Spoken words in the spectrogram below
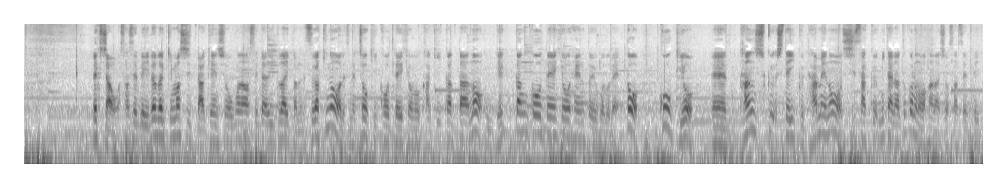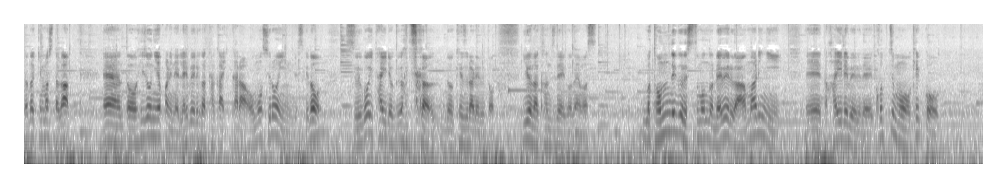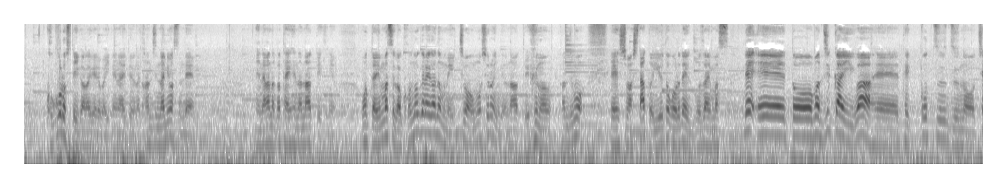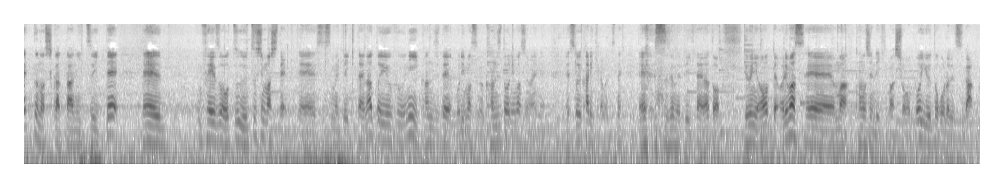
レクチャーをさせていただきました研修を行わせていただいたんですが昨日はですね長期工程表の書き方の月間工程表編ということでと後期を、えー、短縮していくための施策みたいなところのお話をさせていただきましたが、えーと、非常にやっぱりねレベルが高いから面白いんですけどすごい体力が使うの削られるというような感じでございます。まあ、飛んでくる質問のレベルがあまりに、えーとハイレベルでこっちも結構心していかなければいけないというような感じになりますんでなかなか大変だなっていうふうに思っておりますがこのぐらいがでもね一番面白いんだよなというふうな感じも、えー、しましたというところでございます。で、えーとまあ、次回は、えー、鉄骨図のチェックの仕方について、えーフェーズを移しまして、えー、進めていきたいなというふうに感じておりますが感じておりますじゃないね、え、そういうカリキュラムですね、えー、進めていきたいなというふうに思っております、えまあ、楽しんでいきましょうというところですが、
